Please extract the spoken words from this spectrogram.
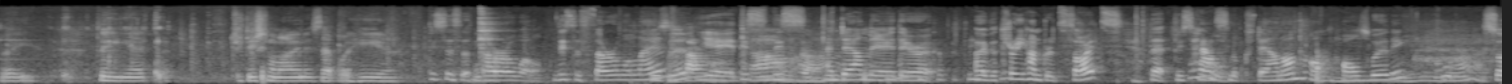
the the uh, traditional owners that were here. This is a Tharawal. This is Tharawal land. Is it? Yeah, this this and down there there are over 300 sites that this house looks down on on Holsworthy. So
